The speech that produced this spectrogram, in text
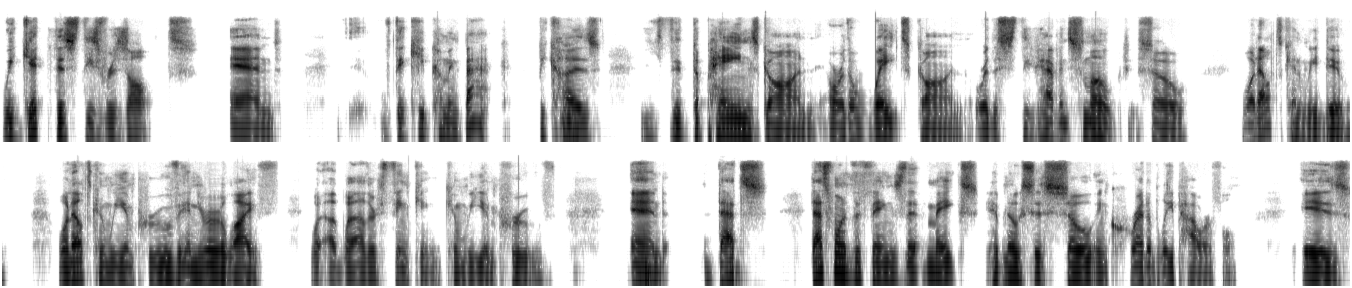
we get this these results and they keep coming back because the, the pain's gone or the weight's gone or this you haven't smoked. So what else can we do? What else can we improve in your life? What uh, what other thinking can we improve? And that's that's one of the things that makes hypnosis so incredibly powerful is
